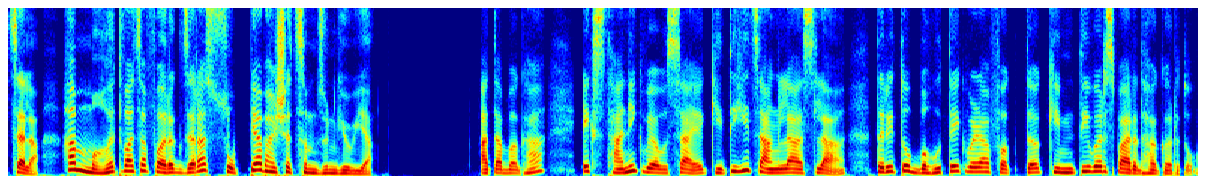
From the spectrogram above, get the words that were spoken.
चला हा महत्त्वाचा फरक जरा सोप्या भाषेत समजून घेऊया. आता बघा एक स्थानिक व्यवसाय कितीही चांगला असला तरी तो बहुतेक वेळा फक्त किमतीवर स्पर्धा करतो.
